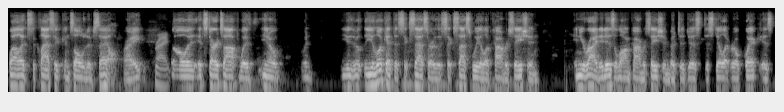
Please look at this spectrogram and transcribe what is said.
Well, it's the classic consultative sale, right? Right. So it starts off with you know when you you look at the success or the success wheel of conversation and you're right, it is a long conversation, but to just distill it real quick is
